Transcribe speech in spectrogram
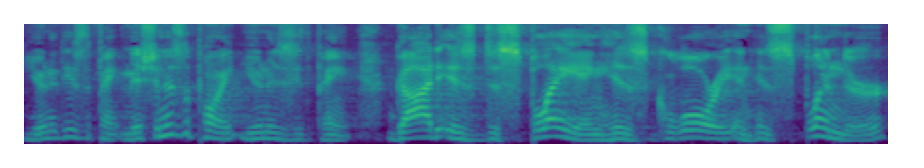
Unity is the paint. Mission is the point, unity is the paint. God is displaying his glory and his splendor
